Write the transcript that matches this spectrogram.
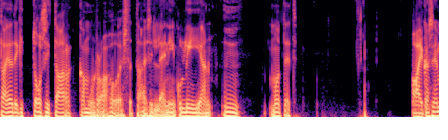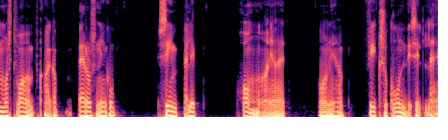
tai jotenkin tosi tarkka mun rahoista tai silleen niin kuin liian Mm. mutta et, aika semmoista vaan, aika perus niinku simppeli hommaa ja et on ihan fiksu kundi silleen.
